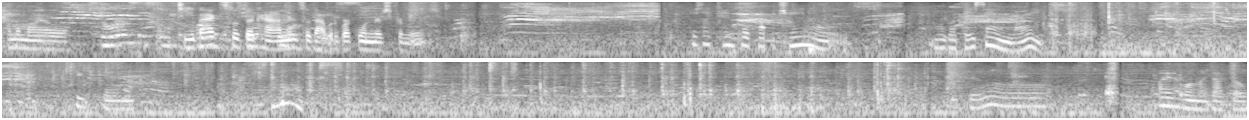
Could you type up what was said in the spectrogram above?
chamomile tea bags because they're calming, so that would work wonders for me. There's like Kenco cappuccinos. Oh my god, they sound nice. Cute. I have one like that though.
